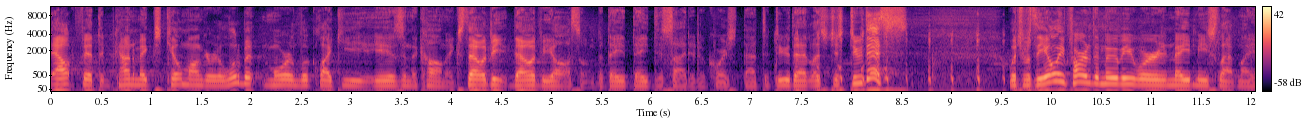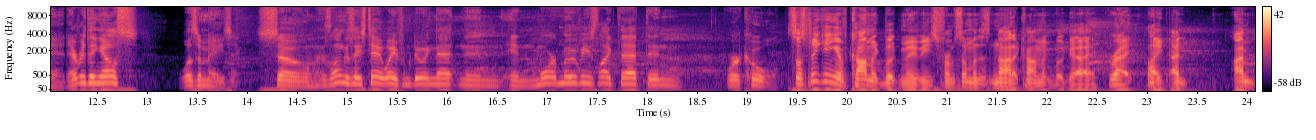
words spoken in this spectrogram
outfit that kind of makes Killmonger a little bit more look like he is in the comics. That would be that would be awesome. But they they decided, of course, not to do that. Let's just do this, which was the only part of the movie where it made me slap my head. Everything else was amazing. So as long as they stay away from doing that in in more movies like that, then we're cool. So speaking of comic book movies, from someone that's not a comic book guy, Right. Like I, I'm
